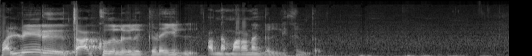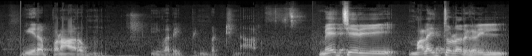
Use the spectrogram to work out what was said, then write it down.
பல்வேறு தாக்குதல்களுக்கு இடையில் அந்த மரணங்கள் நிகழ்ந்தது. வீரப்பனாரும் இவரை பின்பற்றினார். மேச்சேரி மலைத்தொடர்களில்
